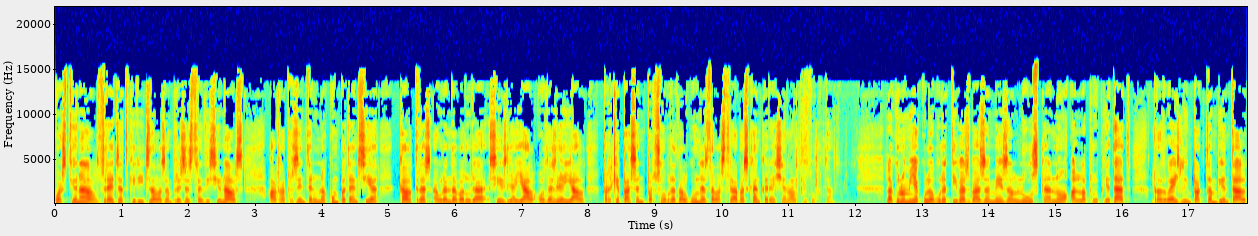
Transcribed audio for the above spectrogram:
qüestionen els drets adquirits de les empreses tradicionals, els representen una competència que altres hauran de valorar si és lleial o deslleial perquè passen per sobre d'algunes de les traves que encareixen el producte. L'economia col·laborativa es basa més en l'ús que no en la propietat, redueix l'impacte ambiental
